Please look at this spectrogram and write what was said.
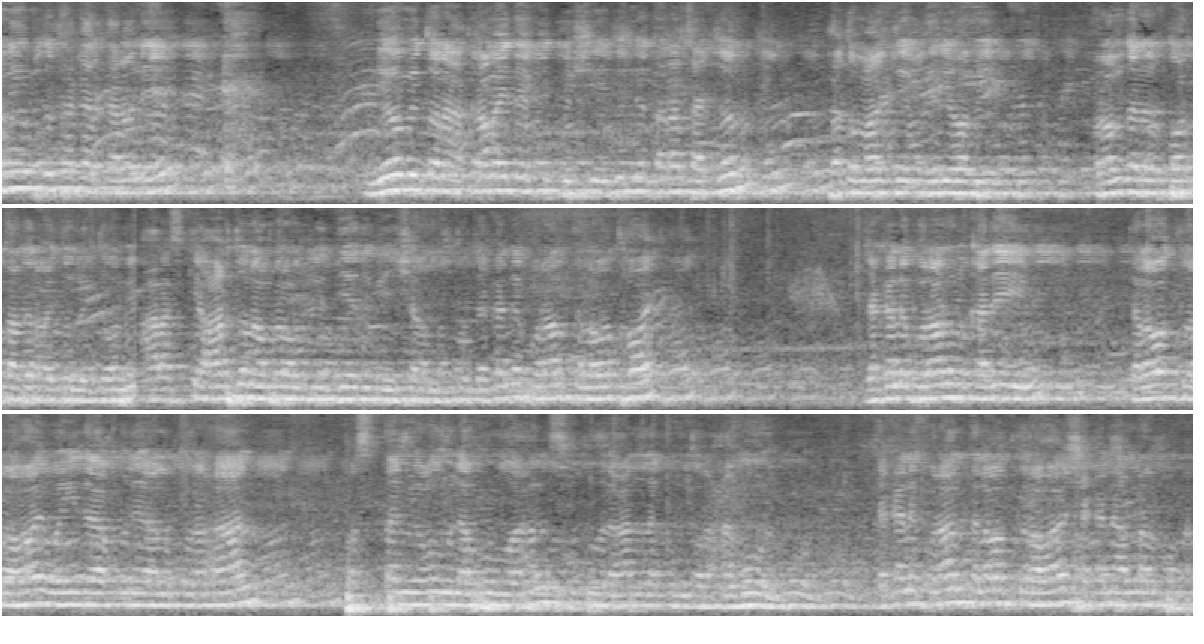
অনিয়মিত থাকার কারণে নিয়মিত না কামাই দেয় খুব বেশি এই জন্য তারা চারজন হয়তো মাস দিয়ে দেরি হবে, রমজানের পর তাদের হয়তো নিতে হবে। আর আজকে আটজন আমরা অলরেডি দিয়ে দেবো ইনশাআল্লাহ। তো যেখানে কোরআন তেলাওয়াত হয়, যেখানে কোরআনুল কারিম তেলাওয়াত করা হয়, ওয়াইদা করে আল কোরআন যেখানে কোরআন তেলাওয়াত করা হয়, সেখানে আল্লাহর পক্ষ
